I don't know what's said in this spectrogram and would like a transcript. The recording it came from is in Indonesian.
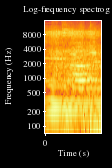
Yeah.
